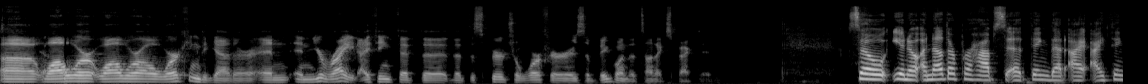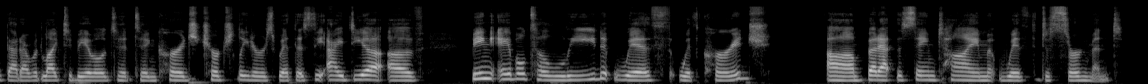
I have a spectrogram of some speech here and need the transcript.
Uh, yeah. While we're while we're all working together, and and you're right. I think that the that the spiritual warfare is a big one that's unexpected. So, you know, another perhaps uh, thing that I, I think that I would like to be able to, to encourage church leaders with is the idea of being able to lead with with courage, um, but at the same time with discernment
